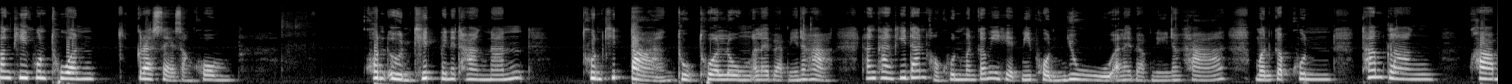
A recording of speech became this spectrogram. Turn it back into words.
บางทีคุณทวนกระแสสังคม คนอื่นคิดไปในทางนั้น คุณคิดต่างถูกทัวร์ลงอะไรแบบนี้นะคะ ทั้งทางที่ด้านของคุณมันก็มีเหตุมีผลอยู่อะไรแบบนี้นะคะ เหมือนกับคุณท่ามกลางความ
